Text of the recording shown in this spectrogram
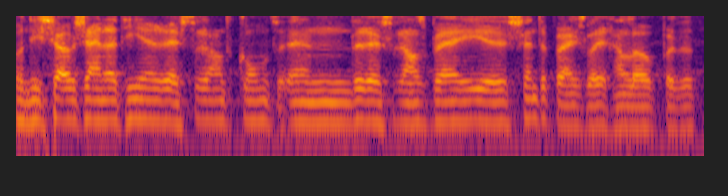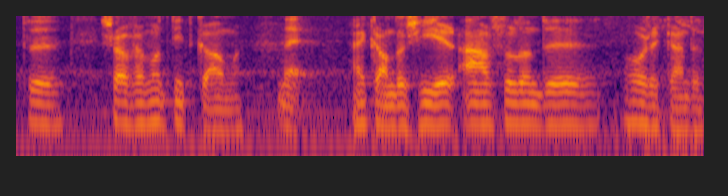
Want niet zo zijn dat hier een restaurant komt... en de restaurants bij uh, Centerprijs leeg gaan lopen. Dat, uh, zover moet niet komen. Nee. Hij kan dus hier aanvullende horeca doen.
